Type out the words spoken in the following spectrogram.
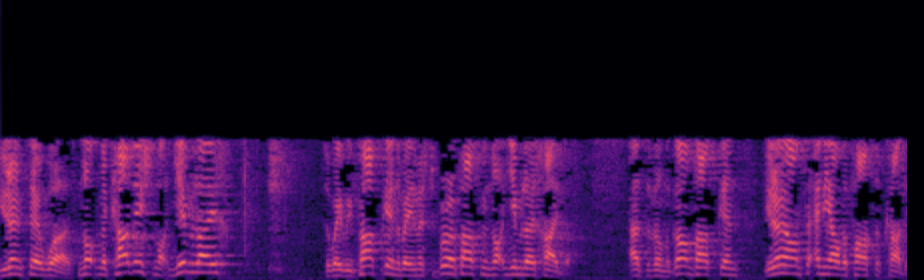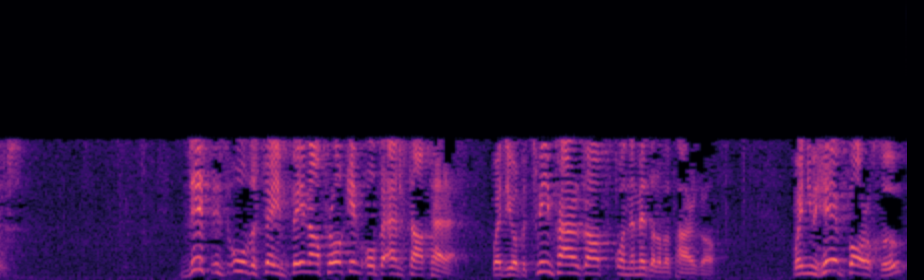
you don't say a word. Not Mekadesh, not Yimloich. The way we paskin, the way Mishnah Berurah paskin, not Yimloich either. As the Vilna Gaon paskin, you don't answer any other parts of Kaddish. This is all the same, Bein Prokim or Be'emsa Perek. Whether you're between paragraphs or in the middle of a paragraph. When you hear Baruch Hu,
